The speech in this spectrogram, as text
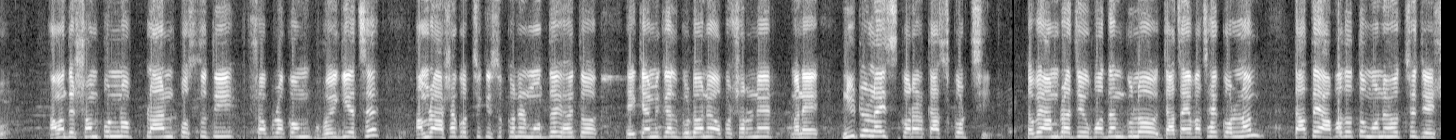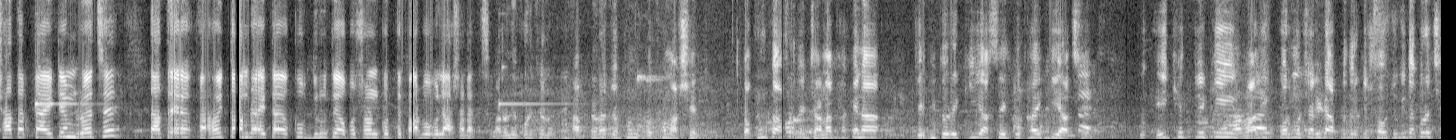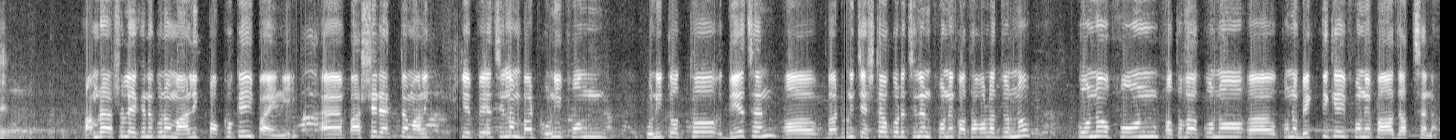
আমাদের সম্পূর্ণ প্ল্যান প্রস্তুতি সব রকম হয়ে গিয়েছে আমরা আশা করছি কিছুক্ষণের মধ্যেই হয়তো এই কেমিক্যাল গোডাউনে অপসারণের মানে নিউট্রালাইজ করার কাজ করছি তবে আমরা যে উপাদানগুলো যাচাই বাছাই করলাম তাতে আপাতত মনে হচ্ছে যে সাত আটটা আইটেম রয়েছে তাতে হয়তো আমরা এটা খুব দ্রুত অপসারণ করতে পারব বলে আশা রাখছি। মাননীয় পরিচালক আপনারা যখন প্রথম আসেন তখন তো আপনাদের জানা থাকে না যে ভিতরে কি আছে কোথায় কি আছে। তো এই ক্ষেত্রে কি মালিক কর্মচারীরা আপনাদেরকে সহযোগিতা করেছে? আমরা আসলে এখানে কোনো মালিক পক্ষকেই পাইনি। পাশের একটা মালিককে পেয়েছিলাম বাট উনি ফোন উনি তথ্য দিয়েছেন বাট উনি চেষ্টাও করেছিলেন ফোনে কথা বলার জন্য। কোনো ফোন অথবা কোনো কোনো ব্যক্তিকেই ফোনে পাওয়া যাচ্ছে না।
